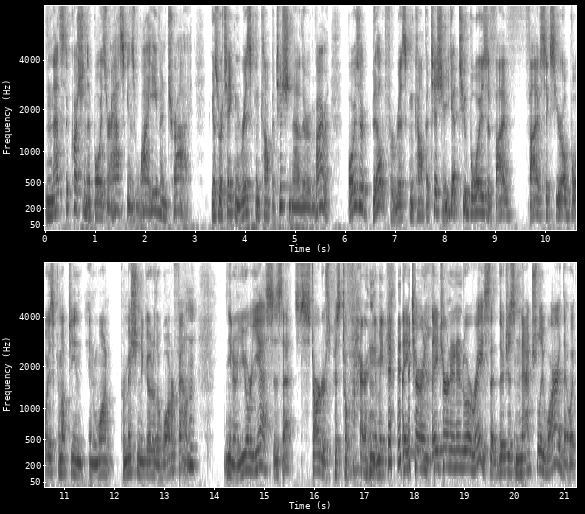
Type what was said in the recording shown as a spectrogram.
And that's the question that boys are asking is why even try? Because we're taking risk and competition out of their environment. Boys are built for risk and competition. You got two boys of five, five, six year old boys come up to you and, and want permission to go to the water fountain you know your yes is that starter's pistol firing. I mean they turn they turn it into a race. That they're just naturally wired that way.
